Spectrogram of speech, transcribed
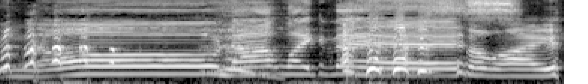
No, not like this. so I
